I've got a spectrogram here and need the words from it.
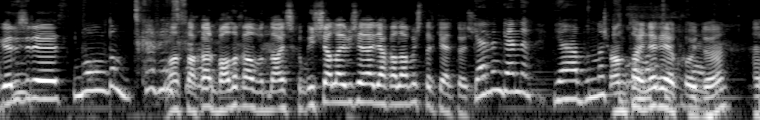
Görüşürüz. Buldum. Çıkar beni Lan çıkar Sakar beni. balık avında aşkım. İnşallah bir şeyler yakalamıştır keltoş. Geldim geldim. Ya bunlar Çantayı tutulmak nereye çok koydun? Heh.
